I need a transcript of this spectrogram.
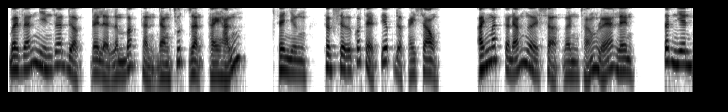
bởi vì hắn nhìn ra được đây là Lâm Bắc Thần đang chút giận thay hắn. Thế nhưng, thực sự có thể tiếp được hay sao? Ánh mắt cả đám người sở ngân thoáng lóe lên. Tất nhiên,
